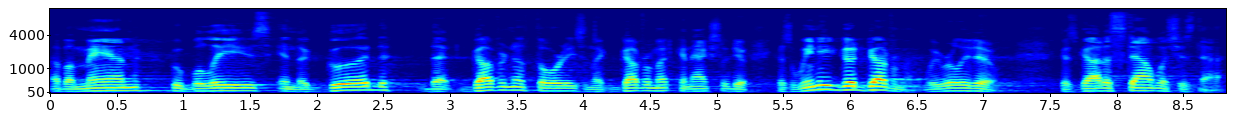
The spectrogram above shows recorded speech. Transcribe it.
of a man who believes in the good that governing authorities and the government can actually do. Because we need good government. We really do. Because God establishes that.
